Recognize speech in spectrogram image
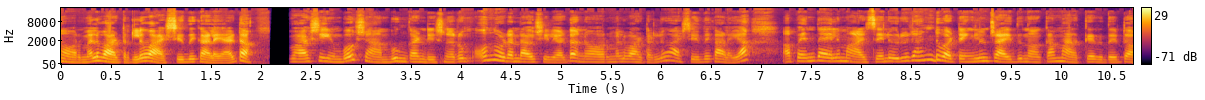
നോർമൽ വാട്ടറിൽ വാഷ് ചെയ്ത് കളയാം കേട്ടോ വാഷ് ചെയ്യുമ്പോൾ ഷാമ്പും കണ്ടീഷണറും ഒന്നും ഇടേണ്ട ആവശ്യമില്ല കേട്ടോ നോർമൽ വാട്ടറിൽ വാഷ് ചെയ്ത് കളയുക അപ്പോൾ എന്തായാലും ആഴ്ചയിൽ ഒരു രണ്ട് വട്ടമെങ്കിലും ട്രൈ ചെയ്ത് നോക്കാൻ മറക്കരുത് കേട്ടോ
